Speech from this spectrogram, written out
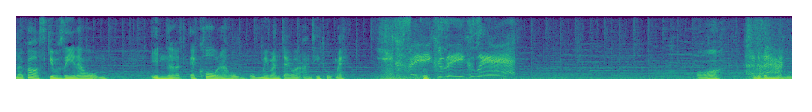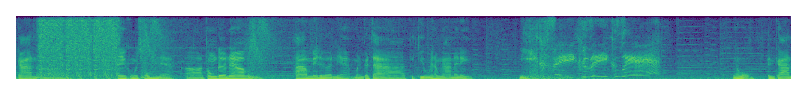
แล้วก็สกิล C นะครับผม Inert Echo นะผม ผมไม่มั่นใจว่าอ่านที่ถูกไหมอ๋ออันนี้เป็นเหมือนการให้คุณผู้ชมเนี่ยต้องเดินนะครับผม ถ้าไม่เดินเนี่ย มันก็จะสกิลไม่ทำงานนั่นเอง นี่เนี่ยผม เป็นการ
